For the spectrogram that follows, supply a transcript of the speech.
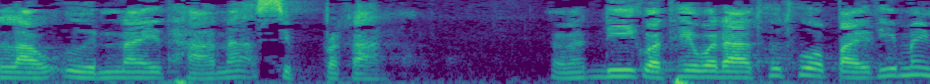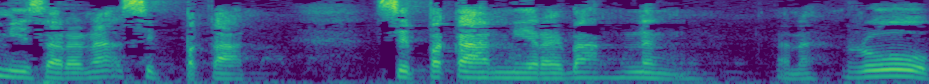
เหล่าอื่นในฐานะสิบประการนะดีกว่าเทวดาทั่วๆไปที่ไม่มีสารณะสิบประการสิบประการมีอะไรบ้างหนึ่งนะรูป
